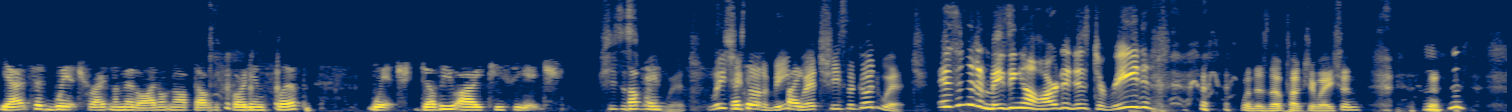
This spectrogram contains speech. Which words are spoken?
Yeah, it said witch right in the middle. I don't know if that was a Freudian slip. Witch, W-I-T-C-H. She's a Okay. sweet witch. At least That's she's not it. a mean Bye. witch. She's the good witch. Isn't it amazing how hard it is to read? When there's no punctuation. Mm-hmm.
